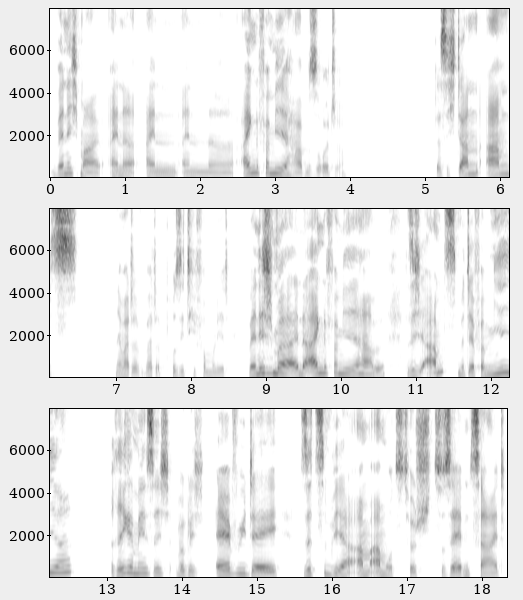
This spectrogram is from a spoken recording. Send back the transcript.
wenn ich mal eine, ein, eine eigene Familie haben sollte, dass ich dann abends, ne, warte, warte, positiv formuliert, wenn ich mal eine eigene Familie habe, dass ich abends mit der Familie regelmäßig, wirklich every day, sitzen wir am Armutstisch zur selben Zeit.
